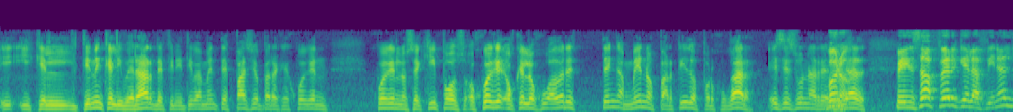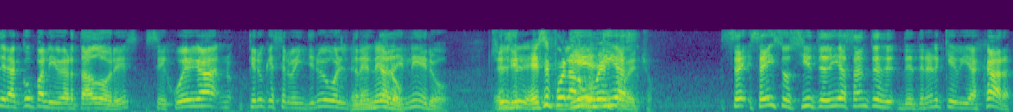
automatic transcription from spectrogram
y, que tienen que liberar definitivamente espacio para que jueguen jueguen los equipos o jueguen o que los jugadores tengan menos partidos por jugar. Esa es una realidad. Bueno, pensá Fer que la final de la Copa Libertadores se juega, creo que es el 29 o el 30 enero. de enero. Sí, decir, sí, ese fue el argumento, días, de hecho. Se, seis o siete días antes de, de tener que viajar.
